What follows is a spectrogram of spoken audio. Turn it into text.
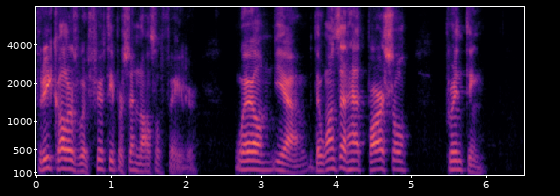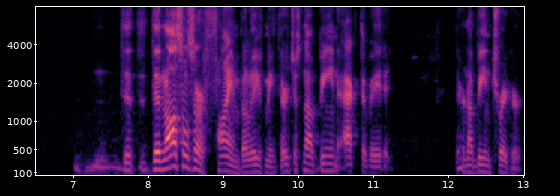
Three colors with 50% nozzle failure. Well, yeah, the ones that had partial printing, the, the, the nozzles are fine, believe me. They're just not being activated. They're not being triggered.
